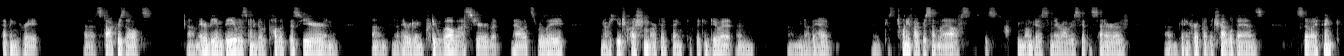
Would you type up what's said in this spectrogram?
having great uh, stock results. Um, Airbnb was going to go public this year, and um, you know they were doing pretty well last year, but now it's really you know a huge question mark. I think if they can do it, and um, you know they had you know, just 25% layoffs, just humongous, and they were obviously at the center of um, getting hurt by the travel bans. So I think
